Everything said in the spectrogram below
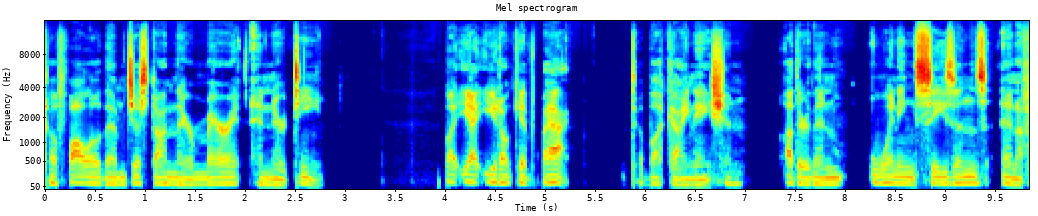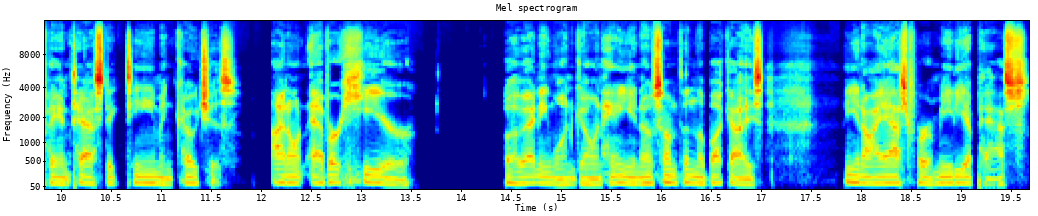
to follow them just on their merit and their team. But yet, you don't give back to Buckeye Nation other than winning seasons and a fantastic team and coaches. I don't ever hear of anyone going, hey, you know something? The Buckeyes, you know, I asked for a media pass,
